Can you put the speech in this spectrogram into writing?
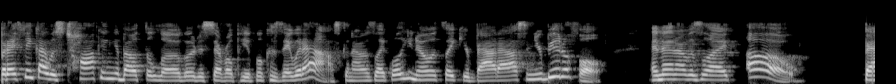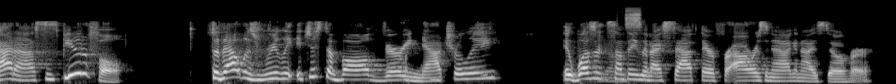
But I think I was talking about the logo to several people because they would ask. And I was like, well, you know, it's like you're badass and you're beautiful. And then I was like, oh, badass is beautiful. So that was really, it just evolved very naturally. It wasn't something that I sat there for hours and agonized over.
